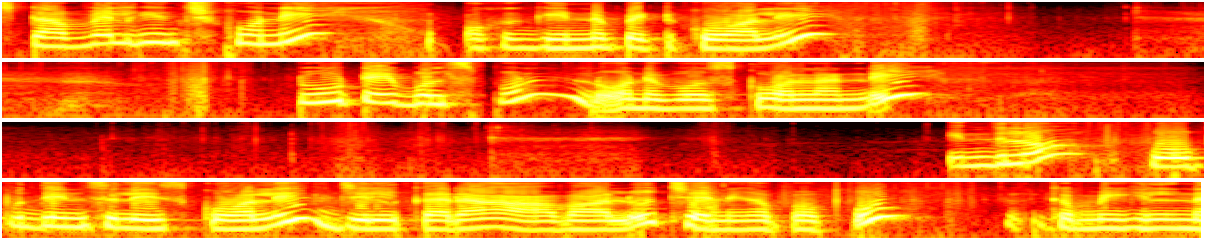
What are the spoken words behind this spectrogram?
స్టవ్ వెలిగించుకొని ఒక గిన్నె పెట్టుకోవాలి. టూ టేబుల్ స్పూన్ నూనె పోసుకోవాలండి. ఇందులో పోపు దినుసులు వేసుకోవాలి జీలకర్ర ఆవాలు శనగపప్పు ఇంకా మిగిలిన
